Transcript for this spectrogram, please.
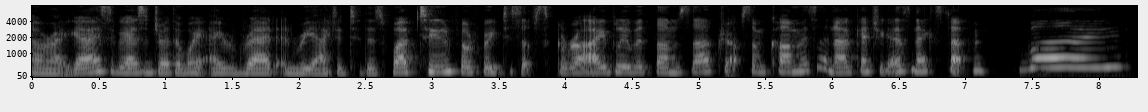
Alright guys, if you guys enjoyed the way I read and reacted to this webtoon, feel free to subscribe, leave a thumbs up, drop some comments, and I'll catch you guys next time. Bye!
